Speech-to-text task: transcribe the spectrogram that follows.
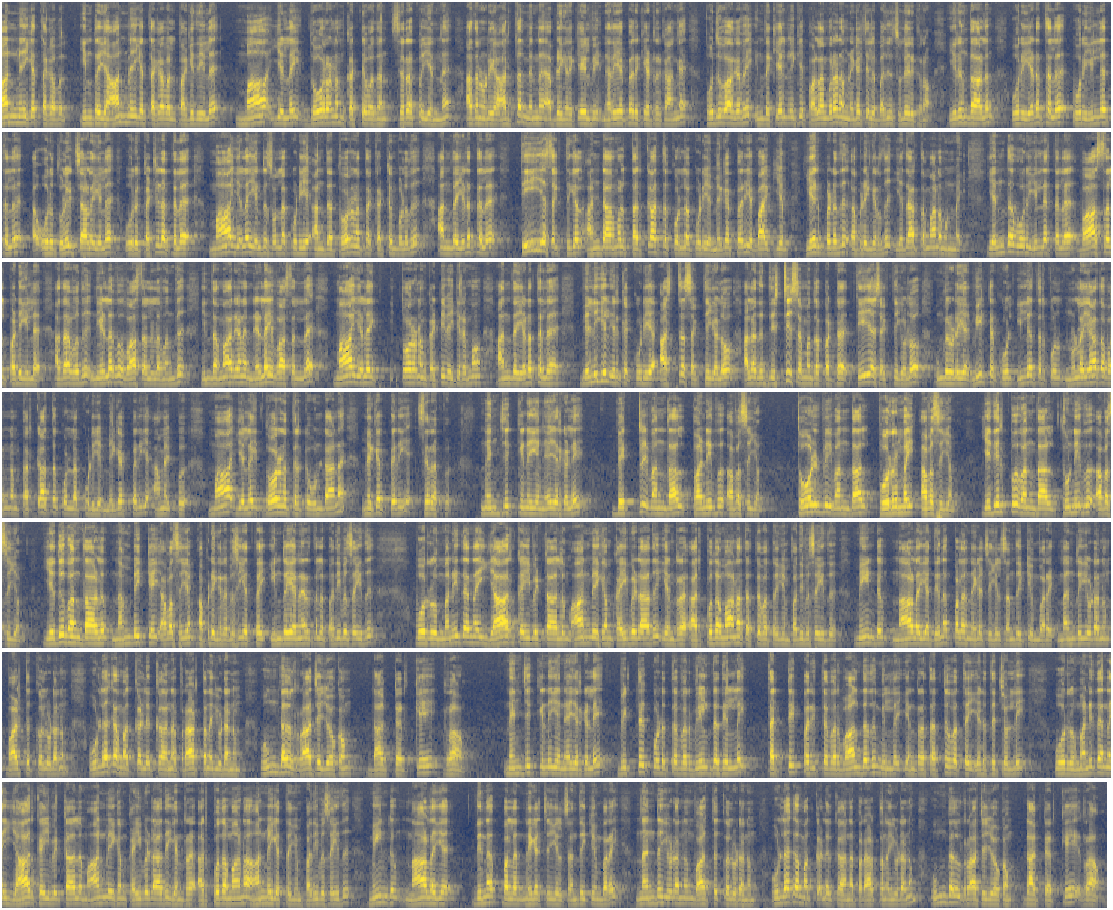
ஆன்மீக தகவல். இன்றைய ஆன்மீக தகவல் பகுதியில் மா இலை தோரணம் கட்டுவதன் சிறப்பு என்ன? அதனுடைய அர்த்தம் என்ன? அப்படிங்கிற கேள்வி நிறைய பேர் கேட்டிருக்காங்க. பொதுவாகவே இந்த கேள்விக்கு பல முறை நம்ம நிகழ்ச்சியில் பதில் சொல்லியிருக்கிறோம். இருந்தாலும் ஒரு இடத்துல ஒரு இல்லத்தில் ஒரு தொழிற்சாலையில் ஒரு கட்டிடத்தில் மா இலை என்று சொல்லக்கூடிய அந்த தோரணத்தை கட்டும் பொழுது அந்த இடத்துல தீய சக்திகள் அண்டாமல் தற்காத்து கொள்ளக்கூடிய மிகப்பெரிய பாக்கியம் ஏற்படுது அப்படிங்கிறது யதார்த்தமான உண்மை. எந்த ஒரு இல்லத்தில் வாசல் படியில் அதாவது நிலவு வாசலில் வந்து இந்த மாதிரியான நிலை வாசலில் மா இலை தோரணம் கட்டி வைக்கிறோமோ அந்த இடத்துல வெளியில் இருக்கக்கூடிய அஷ்ட சக்திகளோ அல்லது திஷ்டி சம்பந்தப்பட்ட தீய சக்திகளோ உங்களுடைய வீட்டுக்குள் இல்லத்திற்குள் நுழையாத வண்ணம் தற்காத்து கொள்ளக்கூடிய மிகப்பெரிய அமைப்பு மா இலை தோரணத்திற்கு உண்டான மிகப்பெரிய சிறப்பு. நெஞ்சுக்கிணைய நேயர்களே வெற்றி வந்தால் பணிவு அவசியம் தோல்வி வந்தால் பொறுமை அவசியம் எதிர்ப்பு வந்தால் துணிவு அவசியம் எது வந்தாலும் நம்பிக்கை அவசியம் அப்படிங்கிற விஷயத்தை இன்றைய நேரத்தில் பதிவு செய்து ஒரு மனிதனை யார் கைவிட்டாலும் ஆன்மீகம் கைவிடாது என்ற அற்புதமான தத்துவத்தையும் பதிவு செய்து மீண்டும் நாளைய தினப்பலன் நிகழ்ச்சியில் சந்திக்கும் வரை நன்றியுடனும் வாழ்த்துக்களுடனும் உலக மக்களுக்கான பிரார்த்தனையுடனும் உங்கள் ராஜயோகம் டாக்டர் கே. ராம். நெஞ்சுக்கிணைய நேயர்களே விட்டு கொடுத்தவர் வீழ்ந்ததில்லை தட்டி பறித்தவர் வாழ்ந்ததும் இல்லை என்ற தத்துவத்தை எடுத்துச் சொல்லி ஒரு மனிதனை யார் கைவிட்டாலும் ஆன்மீகம் கைவிடாது என்ற அற்புதமான ஆன்மீகத்தையும் பதிவு செய்து மீண்டும் நாளைய தினப்பலன் நிகழ்ச்சியில் சந்திக்கும் வரை நன்றியுடனும் வாழ்த்துக்களுடனும் உலக மக்களுக்கான பிரார்த்தனையுடனும் உங்கள் ராஜயோகம் டாக்டர் கே. ராம்.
